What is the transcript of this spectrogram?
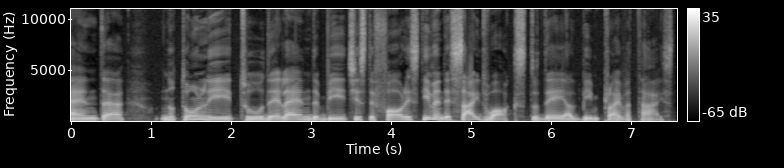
And uh, not only to the land, the beaches, the forest, even the sidewalks today are being privatized,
